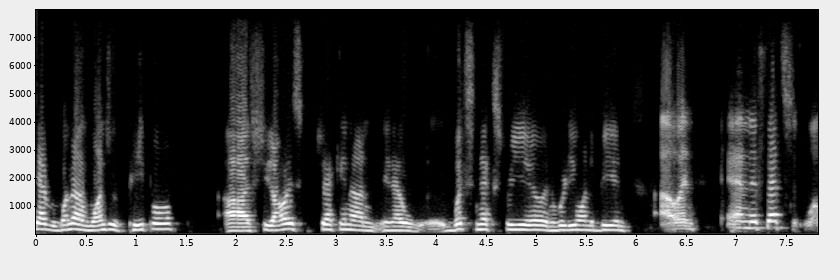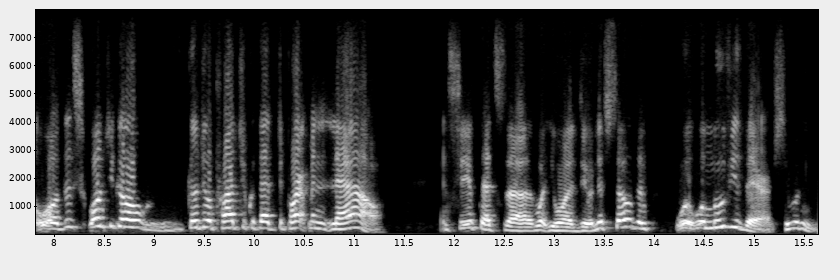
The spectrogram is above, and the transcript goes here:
had one on ones with people, uh, she'd always check in on you know what's next for you and where do you want to be and oh and and if that's well, well this why don't you go go do a project with that department now and see if that's uh, what you want to do and if so then we'll, we'll move you there she wouldn't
